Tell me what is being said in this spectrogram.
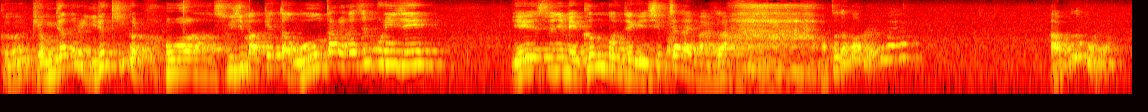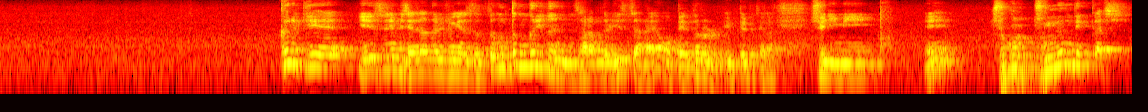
그 병자들을 일으키고 우와 수지 맞겠다고 우 따라갔을 뿐이지 예수님의 근본적인 십자가의 말씀 아무것도 모르는 거예요. 아무것도 몰라. 그렇게 예수님 제자들 중에서 떵떵거리는 사람들이 있잖아요. 뭐 베드로를 비롯해가 주님이 예? 죽을 죽는 데까지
